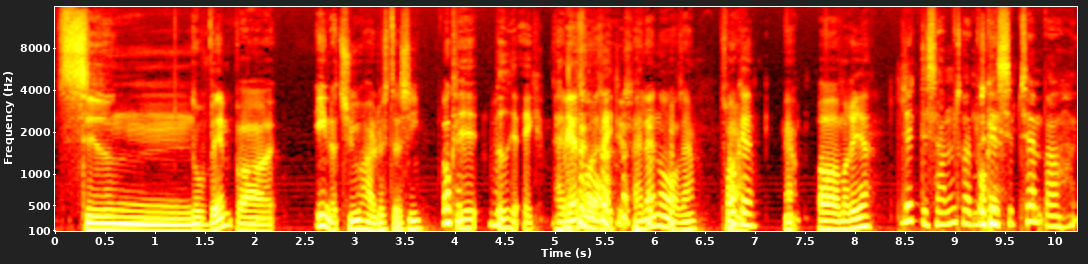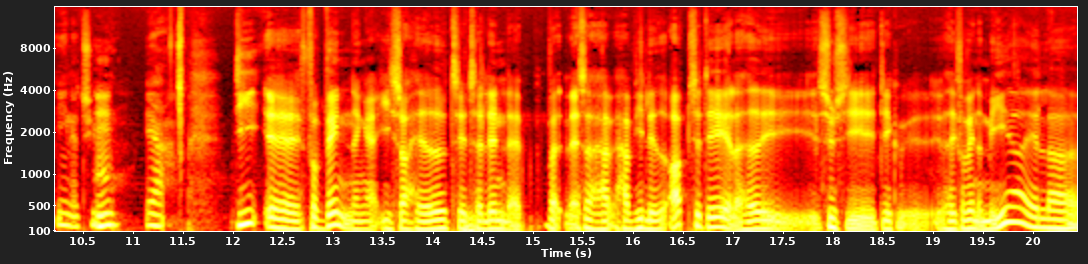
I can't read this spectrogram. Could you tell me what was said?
Siden november 21, har jeg lyst til at sige. Okay. Det ved jeg ikke. Halvandet år, er halvandet år, ja. Tror okay. jeg. Ja. Og Maria? Lidt det samme, tror jeg. Måske okay. september 21. Mm. Ja. De øh, forventninger, I så havde til Talentlab, hva- altså har, har vi levet op til det, eller havde I, synes I, det, øh, havde I forventet mere, eller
